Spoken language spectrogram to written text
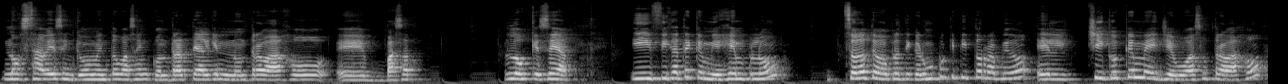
no sabes en qué momento vas a encontrarte a alguien en un trabajo, eh, vas a lo que sea. Y fíjate que mi ejemplo, solo te voy a platicar un poquitito rápido, el chico que me llevó a su trabajo,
